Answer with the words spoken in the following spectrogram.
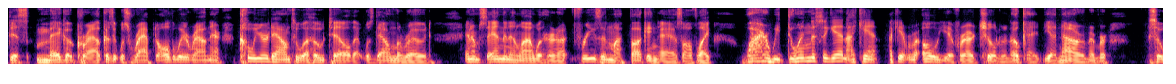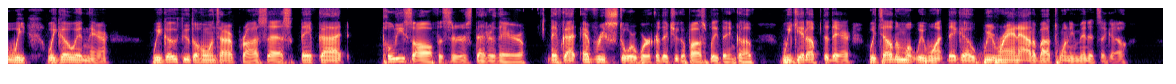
this mega crowd because it was wrapped all the way around there, clear down to a hotel that was down the road, and I'm standing in line with her, and I'm freezing my fucking ass off, like. Why are we doing this again? I can't. I can't remember. Oh yeah, for our children. Okay, yeah, now I remember. So we we go in there, we go through the whole entire process. They've got police officers that are there. They've got every store worker that you could possibly think of. We get up to there, we tell them what we want. They go, "We ran out about twenty minutes ago."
